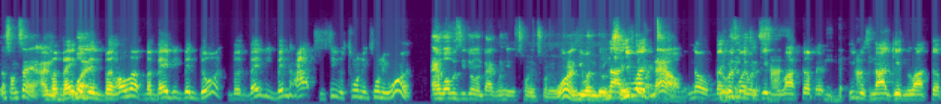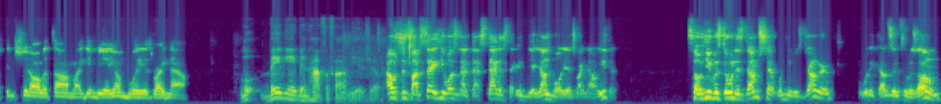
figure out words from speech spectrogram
that's what I'm saying. I mean, But baby what? been, but hold up, but baby been doing, but baby been hot since he was 2021. And what was he doing back when he was 2021? He wasn't doing Nah, the shit he wasn't- now. No, but He he wasn't wasn't, getting hot. locked up. At, he was not getting locked up and shit all the time like NBA young boy is right now. Look, baby ain't been hot for five years, yo. I was just about to say he wasn't at that status that NBA YoungBoy is right now either. So he was doing his dumb shit when he was younger. When he comes into his own,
